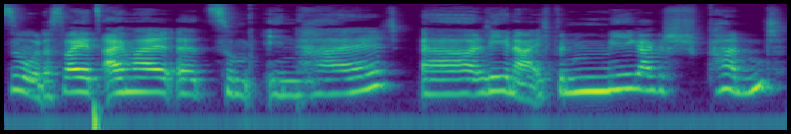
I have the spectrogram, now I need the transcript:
So, das war jetzt einmal äh, zum Inhalt. Äh, Lena, ich bin mega gespannt,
